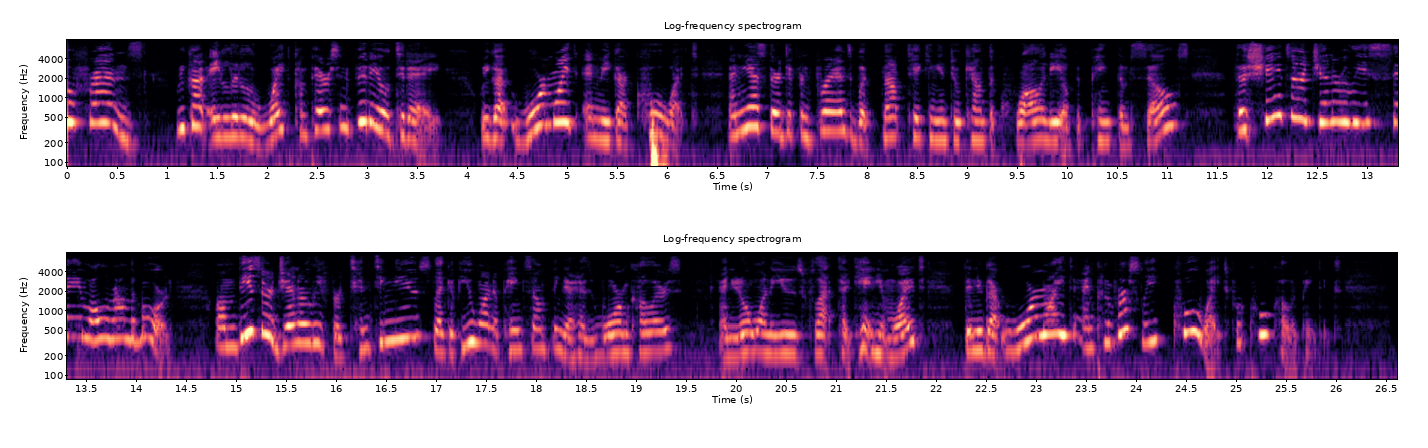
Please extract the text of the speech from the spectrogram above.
Hello friends! We got a little white comparison video today. We got warm white and we got cool white. And yes, they're different brands, but not taking into account the quality of the paint themselves. The shades are generally same all around the board. Um, these are generally for tinting use, like if you want to paint something that has warm colors and you don't want to use flat titanium white, then you got warm white and conversely cool white for cool color paintings.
